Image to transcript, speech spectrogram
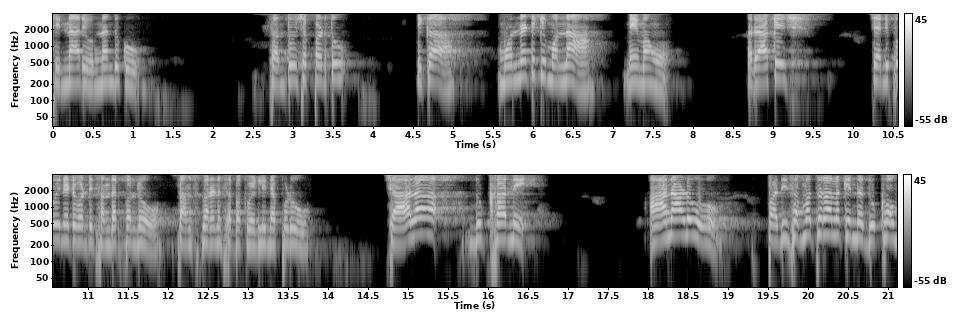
చిన్నారి ఉన్నందుకు సంతోషపడుతూ ఇక మొన్నటికి మొన్న మేము రాకేష్ చనిపోయినటువంటి సందర్భంలో సంస్మరణ సభకు వెళ్ళినప్పుడు చాలా దుఃఖాన్ని ఆనాడు పది సంవత్సరాల కింద దుఃఖం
